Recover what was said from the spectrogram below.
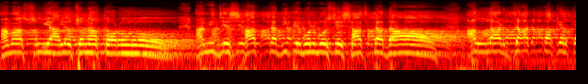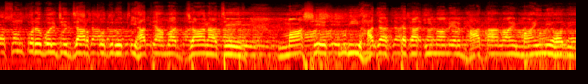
আমার সঙ্গে আলোচনা করো। আমি যে সাতটা দিতে বলব, সে সাতটা দাও। আল্লাহর জাত পাকের কসম করে বলছি, যার কুদরতি হাতে আমার জান আছে মাসে কুড়ি হাজার টাকা ইমামের ভাতা নয়, মাইনে হবে।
